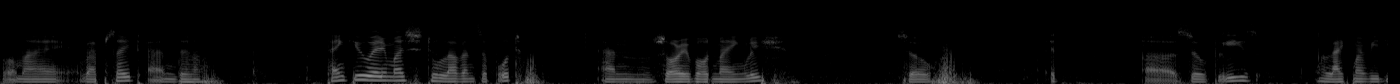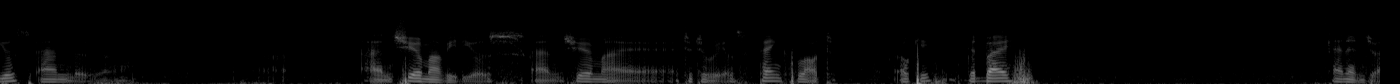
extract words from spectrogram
for my website and uh, thank you very much to love and support. And sorry about my English. So it uh, so please like my videos and uh, and share my videos and share my tutorials. Thanks a lot. Okay goodbye and enjoy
